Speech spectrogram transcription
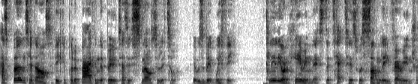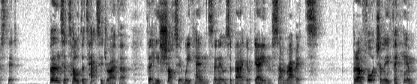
as Burns had asked if he could put a bag in the boot as it smelt a little. It was a bit whiffy. Clearly, on hearing this, detectives were suddenly very interested. Burns had told the taxi driver that he shot at weekends and it was a bag of game, some rabbits. But unfortunately for him,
